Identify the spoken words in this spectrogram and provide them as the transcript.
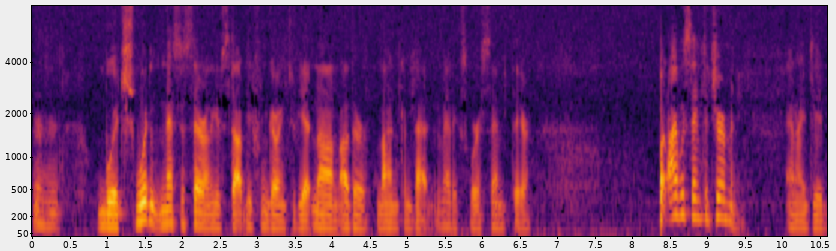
Mm-hmm. which wouldn't necessarily have stopped me from going to Vietnam. Other non-combatant medics were sent there. But I was sent to Germany, and I did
